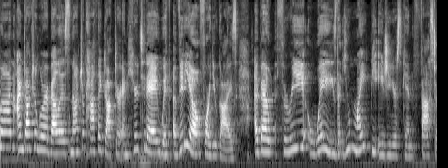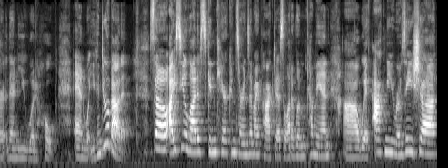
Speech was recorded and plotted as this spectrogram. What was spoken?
everyone, I'm Dr. Laura Belus, naturopathic doctor, and here today with a video for you guys about three ways that you might be aging your skin faster than you would hope and what you can do about it. So I see a lot of skincare concerns in my practice. A lot of women come in uh, with acne, rosacea,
